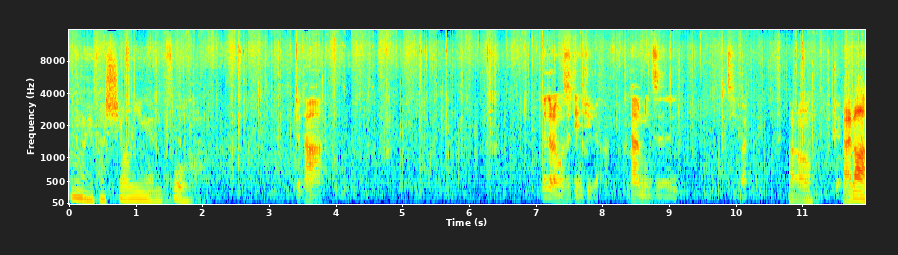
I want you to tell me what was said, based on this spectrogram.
嗯，有发消音 M4。就他啊。那个人我是检举的啊，他的名字奇怪。哦哦，来吧，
